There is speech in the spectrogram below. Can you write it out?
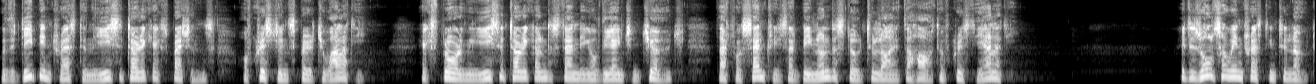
with a deep interest in the esoteric expressions of Christian spirituality, exploring the esoteric understanding of the ancient church that for centuries had been understood to lie at the heart of Christianity. It is also interesting to note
